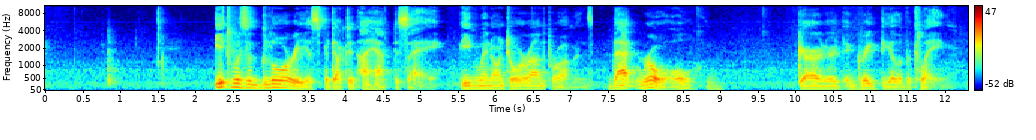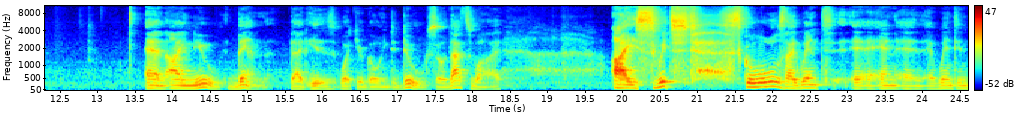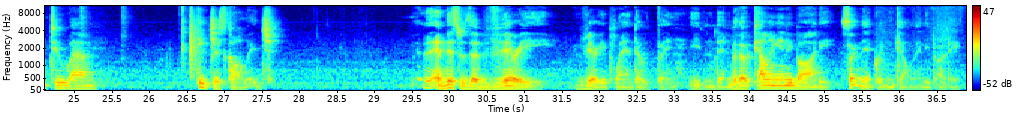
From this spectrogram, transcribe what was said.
it was a glorious production, I have to say. Even went on tour around the province. That role garnered a great deal of acclaim. And I knew then that is what you're going to do. So that's why I switched schools. I went and, and, and went into um, teachers college. And this was a very, very planned out thing, even then, without telling anybody. Certainly, I couldn't tell anybody.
